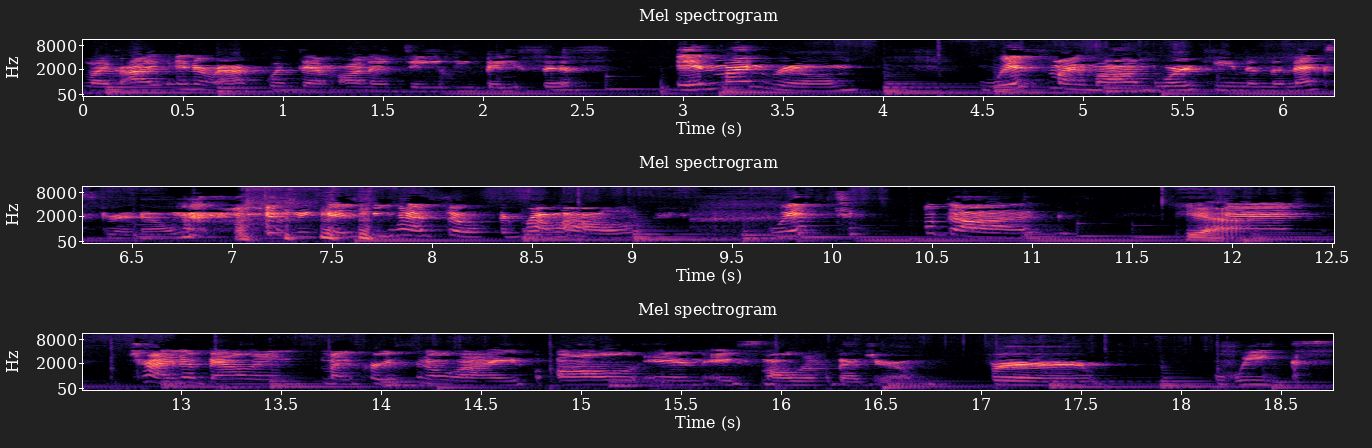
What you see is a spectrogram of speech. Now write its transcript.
like, I interact with them on a daily basis in my room with my mom working in the next room because she has to work from home with two dogs Yeah. and trying to balance my personal life all in a small little bedroom for weeks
